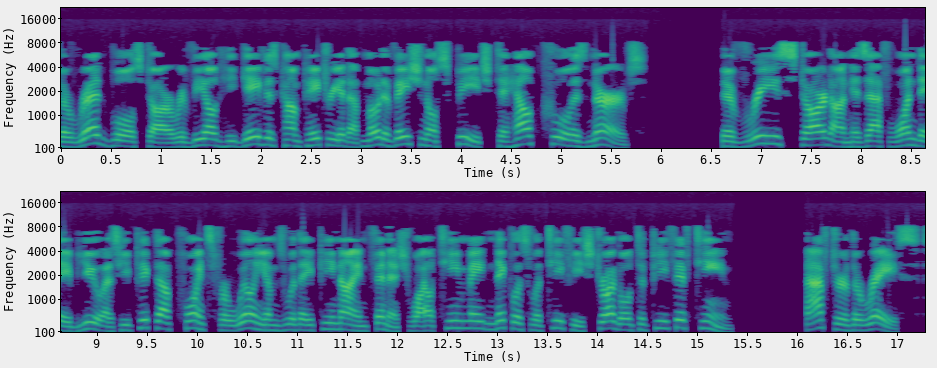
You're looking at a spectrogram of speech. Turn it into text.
The Red Bull star revealed he gave his compatriot a motivational speech to help cool his nerves. De Vries starred on his F1 debut as he picked up points for Williams with a P9 finish while teammate Nicholas Latifi struggled to P15. After the race,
